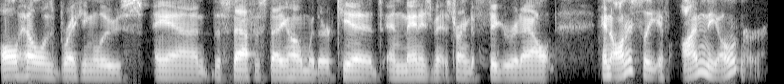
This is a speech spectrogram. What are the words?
all hell is breaking loose and the staff is staying home with their kids and management is trying to figure it out. And honestly, if I'm the owner,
